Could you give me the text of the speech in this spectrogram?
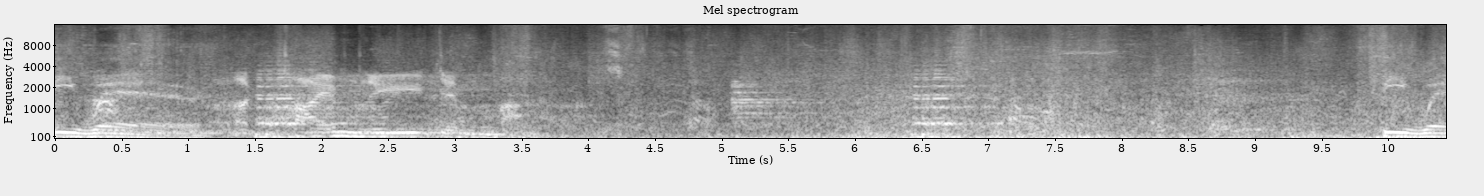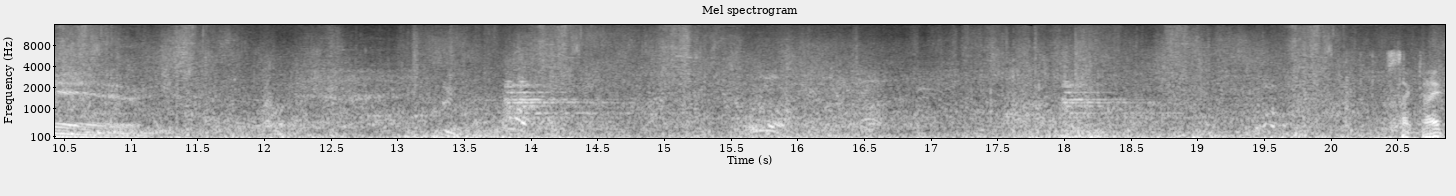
Beware. A timely demise. Beware. Stuck tight.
